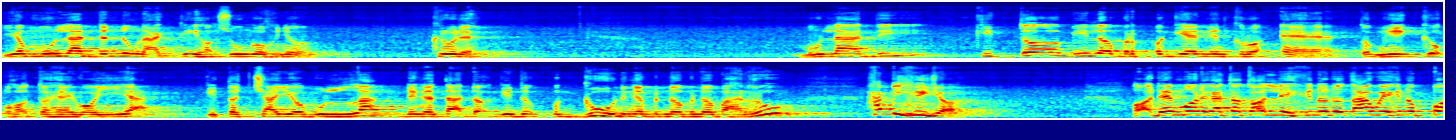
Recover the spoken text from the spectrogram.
Ya mula denung lagi hak sungguhnya. Kru dia. Mula di kita bila berpergian dengan Quran untuk mengikut hak Tuhan royak kita caya bulat dengan tak ada hidup pegu dengan benda-benda baru habis kerja. Hak demo dia kata tak boleh kena duk tawih kena apa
